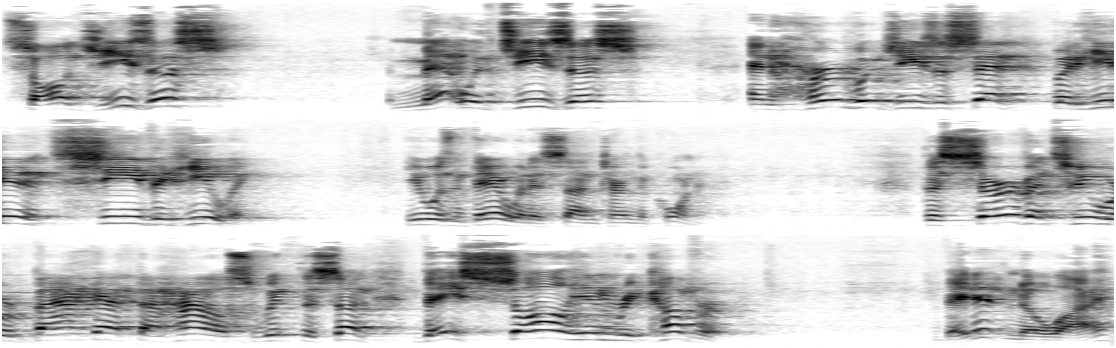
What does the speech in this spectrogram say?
saw Jesus, met with Jesus, and heard what Jesus said, but he didn't see the healing. He wasn't there when his son turned the corner. The servants who were back at the house with the son, they saw him recover. They didn't know why.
